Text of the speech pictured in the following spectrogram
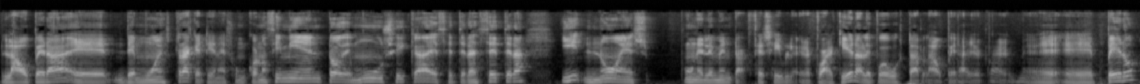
la ópera demuestra que tienes un conocimiento de música, etcétera, etcétera, y no es un elemento accesible. Cualquiera le puede gustar la ópera, eh, eh, pero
